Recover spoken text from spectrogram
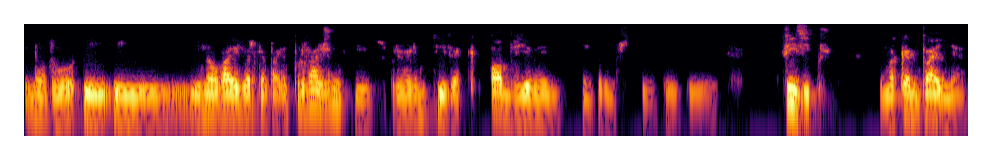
não vou, e, e, e, não vai haver campanha, por vários motivos. O primeiro motivo é que, obviamente, em termos de, de, de físicos, uma campanha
